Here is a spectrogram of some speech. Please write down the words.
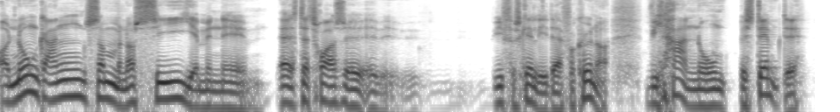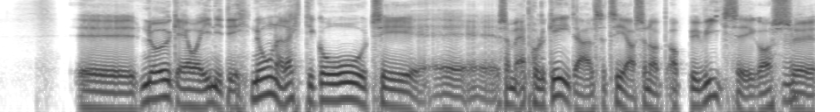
Og nogle gange, så må man også sige, jamen, øh, altså, der tror jeg også, øh, vi er forskellige, der forkynder. Vi har nogle bestemte øh, nådegaver ind i det. Nogle er rigtig gode til, øh, som apologeter, altså til at, sådan at, at bevise, ikke også? Mm. Øh,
